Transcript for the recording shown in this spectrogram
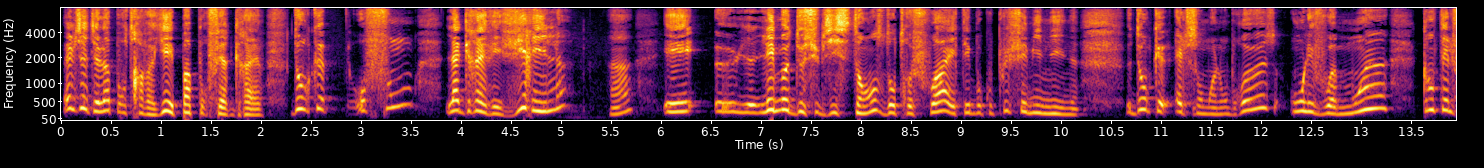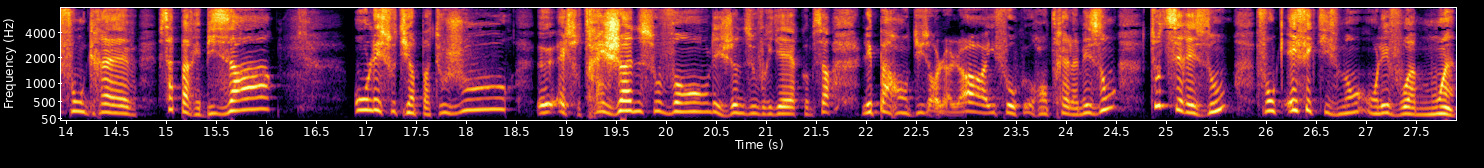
elles étaient là pour travailler et pas pour faire grève. Donc, euh, au fond, la grève est virile, hein, et euh, les modes de subsistance d'autrefois étaient beaucoup plus féminines. Donc elles sont moins nombreuses, on les voit moins. Quand elles font grève, ça paraît bizarre. On les soutient pas toujours. Euh, elles sont très jeunes souvent, les jeunes ouvrières comme ça. Les parents disent oh là là, il faut rentrer à la maison. Toutes ces raisons font qu'effectivement on les voit moins.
